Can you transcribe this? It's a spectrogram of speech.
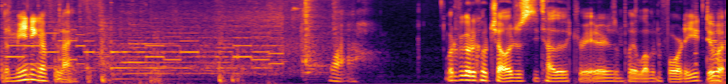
The meaning of life. We go to Coachella just to see Tyler the Creators and play 1140? Do it.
